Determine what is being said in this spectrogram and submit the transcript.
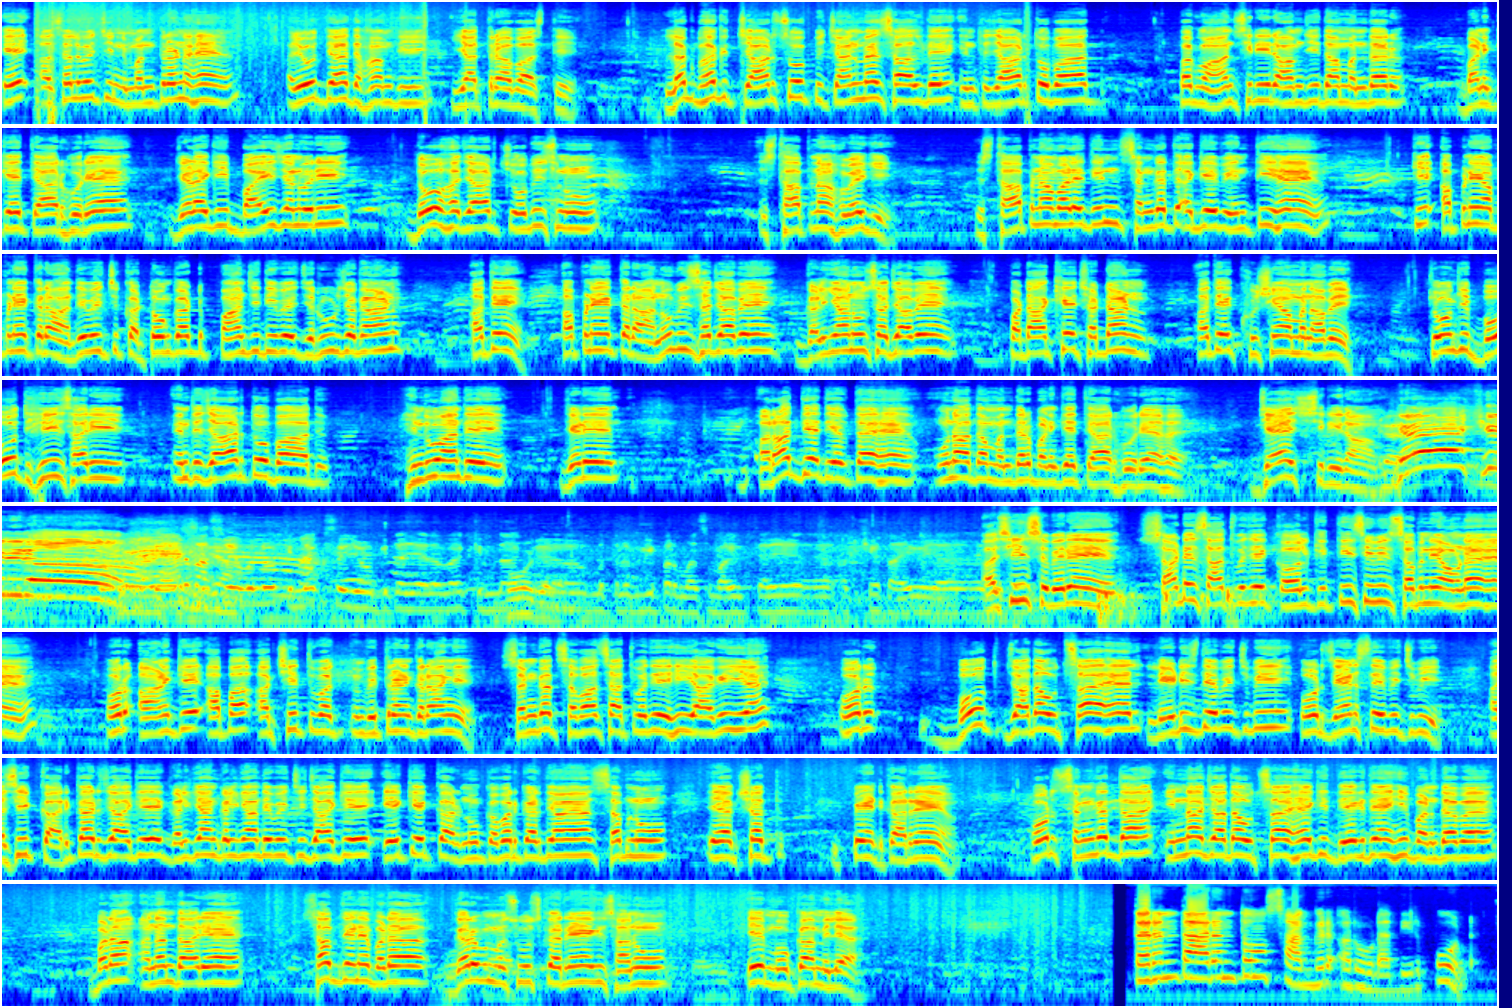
ਇਹ ਅਸਲ ਵਿੱਚ ਨਿਮੰਤਰਣ ਹੈ ਅਯੋਧਿਆ ਧਾਮ ਦੀ ਯਾਤਰਾ ਵਾਸਤੇ। ਲਗਭਗ 495 ਸਾਲ ਦੇ ਇੰਤਜ਼ਾਰ ਤੋਂ ਬਾਅਦ ਭਗਵਾਨ ਸ਼੍ਰੀ ਰਾਮ ਜੀ ਦਾ ਮੰਦਿਰ ਬਣ ਕੇ ਤਿਆਰ ਹੋ ਰਿਹਾ ਹੈ, ਜਿਹੜਾ ਕਿ 22 ਜਨਵਰੀ 2024 ਨੂੰ ਸਥਾਪਨਾ ਹੋਵੇਗੀ। ਸਥਾਪਨਾ ਵਾਲੇ ਦਿਨ ਸੰਗਤ ਅੱਗੇ ਬੇਨਤੀ ਹੈ ਕਿ ਆਪਣੇ ਆਪਣੇ ਘਰਾਂ ਦੇ ਵਿੱਚ ਘੱਟੋ ਘੱਟ ਪੰਜ ਦੀਵੇ ਜ਼ਰੂਰ ਜਗਾਣ ਅਤੇ ਆਪਣੇ ਘਰਾਂ ਨੂੰ ਵੀ ਸਜਾਵੇ, ਗਲੀਆਂ ਨੂੰ ਸਜਾਵੇ ਪਟਾਕੇ ਛੱਡਣ ਅਤੇ ਖੁਸ਼ੀਆਂ ਮਨਾਵੇ। ਕਿਉਂਕਿ ਬਹੁਤ ਹੀ ਸਾਰੀ ਇੰਤਜ਼ਾਰ ਤੋਂ ਬਾਅਦ ਹਿੰਦੂਆਂ ਦੇ ਜਿਹੜੇ ਆਰਾਧਿਆ ਦੇਵਤਾ ਹੈ, ਉਹਨਾਂ ਦਾ ਮੰਦਿਰ ਬਣ ਕੇ ਤਿਆਰ ਹੋ ਰਿਹਾ ਹੈ। ਜੈ ਸ਼੍ਰੀ ਰਾਮ। ਜੈ ਸ਼੍ਰੀ ਰਾਮ। ਸ਼ਹਿਰ ਵਾਸੀਆਂ ਵੱਲੋਂ ਕਿੰਨਾ ਕੁ ਸਹਿਯੋਗ ਕੀਤਾ ਜਾ ਰਿਹਾ ਵਾ? ਕਿੰਨਾ ਕੁ ਮਤਲਬ ਕਿ ਭਰਮਾ ਸਮਾਗਮ ਕੀਤਾ ਜਾ ਰਿਹਾ ਅਕਸ਼ੇ ਆਏ ਹੋਏ ਆ? ਅਸੀਂ ਸਵੇਰੇ 7:30 ਵਜੇ ਕਾਲ ਕੀਤੀ ਸੀ ਵੀ ਸਭ ਨੇ ਆਉਣਾ ਹੈ ਔਰ ਆਣ ਕੇ ਆਪਾਂ ਅਕਸ਼ਿਤ ਵ- ਵਿਤਰਨ ਕਰਾਂਗੇ। ਸੰਗਤ ਸਵਾ ਸੱਤ ਵਜੇ ਹੀ ਆ ਗਈ ਹੈ ਔਰ ਬਹੁਤ ਜ਼ਿਆਦਾ ਉਤਸ਼ਾਹ ਹੈ ਲੇਡੀਜ਼ ਦੇ ਵਿੱਚ ਵੀ ਔਰ ਜੈਂਟਸ ਦੇ ਵਿੱਚ ਵੀ। ਅਸੀਂ ਘਰ ਘਰ ਜਾ ਕੇ ਗਲੀਆਂ ਗਲੀਆਂ ਦੇ ਵਿੱਚ ਜਾ ਕੇ ਇੱਕ ਇੱਕ ਘਰ ਨੂੰ ਕਵਰ ਕਰਦੇ ਹੋਏ ਸਭ ਨੂੰ ਇਹ ਅਕਸ਼ਤ ਭੇਂਟ ਕਰ ਰਹੇ ਹਾਂ। ਔਰ ਸੰਗਤ ਦਾ ਇੰਨਾ ਜ਼ਿਆਦਾ ਉਤਸ਼ਾਹ ਹੈ ਕਿ ਦੇਖਦਿਆਂ ਹੀ ਬਣਦਾ ਵਾ। ਬੜਾ ਆਨੰਦ ਆ ਰਿਹਾ ਹੈ। ਸਭ ਜਣੇ ਬੜਾ ਗਰਵ ਮਹਿਸੂਸ ਕਰ ਰਹੇ ਹੈ ਕਿ ਸਾਨੂੰ ਇਹ ਮੌਕਾ ਮਿਲਿਆ। ਤਰਨਤਾਰਨ ਤੋਂ ਸਾਗਰ ਅਰੋੜਾ ਦੀ ਰਿਪੋਰਟ।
